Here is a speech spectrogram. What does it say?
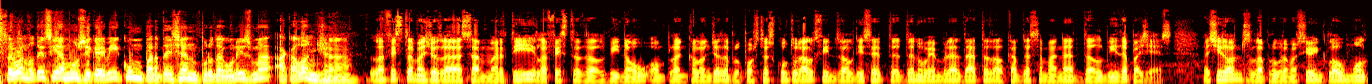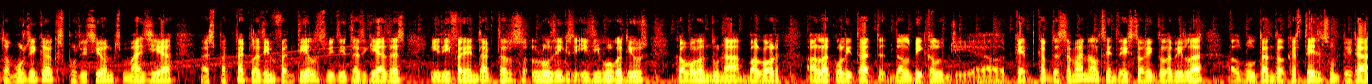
Següent notícia, música i vi comparteixen protagonisme a Calonja. La festa major de Sant Martí i la festa del vi nou omplen Calonja de propostes culturals fins al 17 de novembre, data del cap de setmana del vi de pagès. Així doncs, la programació inclou molta música, exposicions, màgia, espectacles infantils, visites guiades i diferents actes lúdics i divulgatius que volen donar valor a la qualitat del vi calongí. Aquest cap de setmana, el centre històric de la vila, al voltant del castell, s'omplirà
